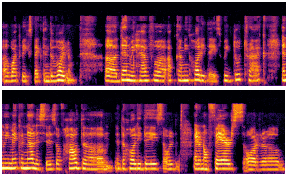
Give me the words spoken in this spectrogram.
uh, what we expect in the volume. Uh, then we have uh, upcoming holidays. We do track and we make analysis of how the um, the holidays or I don't know fairs or um,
